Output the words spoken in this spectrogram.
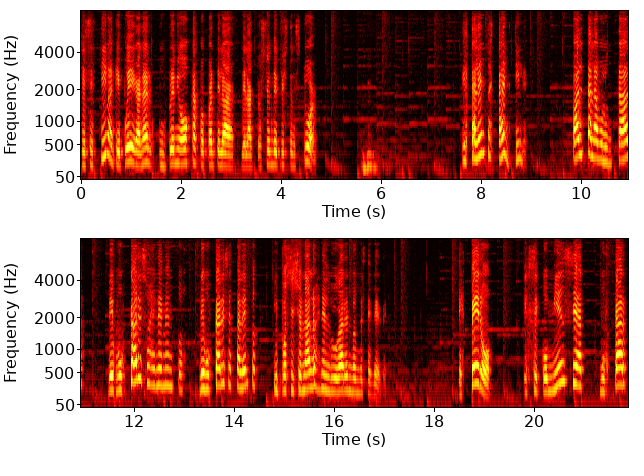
que, se estima que puede ganar un premio Oscar por parte de la, de la actuación de Kristen Stewart. Uh -huh. El talento está en Chile. Falta la voluntad de buscar esos elementos, de buscar esos talentos y posicionarlos en el lugar en donde se debe. Espero que se comience a buscar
